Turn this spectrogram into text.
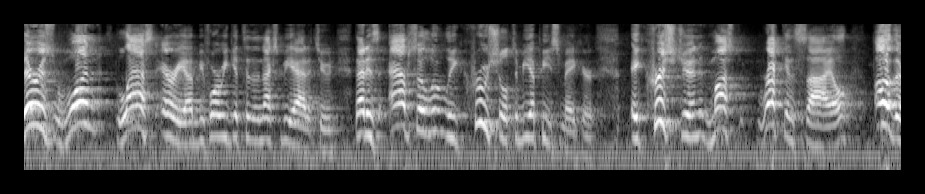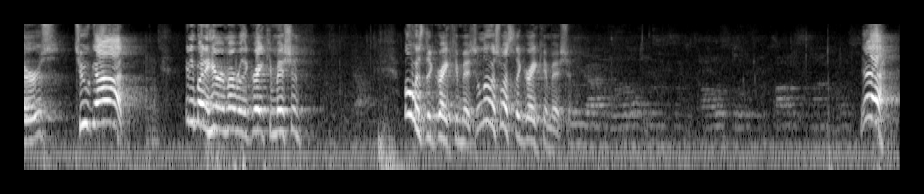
There is one last area before we get to the next beatitude that is absolutely crucial to be a peacemaker. A Christian must reconcile others to God. Anybody here remember the Great Commission? What was the Great Commission? Lewis, what's the Great Commission? Yeah,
